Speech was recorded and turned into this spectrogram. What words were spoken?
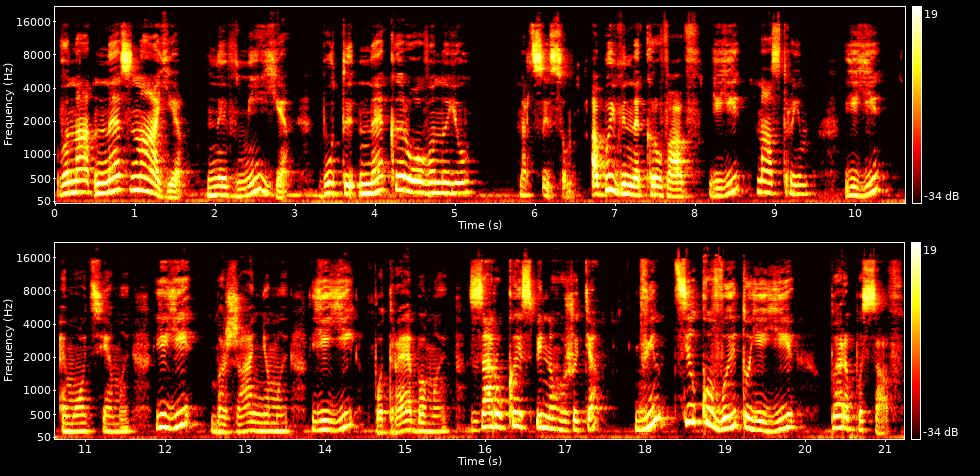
Вона не знає, не вміє бути некерованою нарцисом, аби він не керував її настроєм, її емоціями, її бажаннями, її потребами. За роки спільного життя він цілковито її переписав,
